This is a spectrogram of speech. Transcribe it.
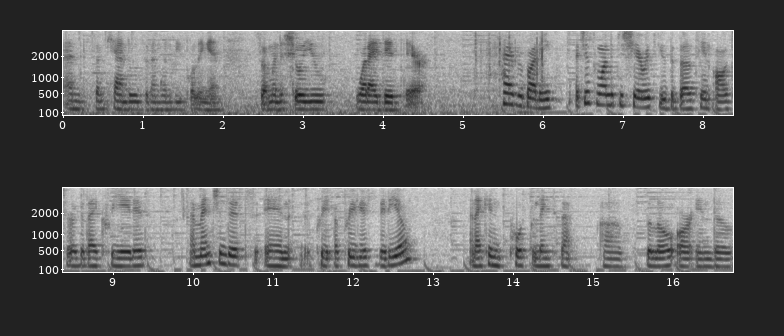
and some candles that I'm going to be pulling in. So I'm going to show you what I did there. Hi everybody, I just wanted to share with you the Beltane altar that I created. I mentioned it in a previous video and I can post a link to that uh, below or in the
